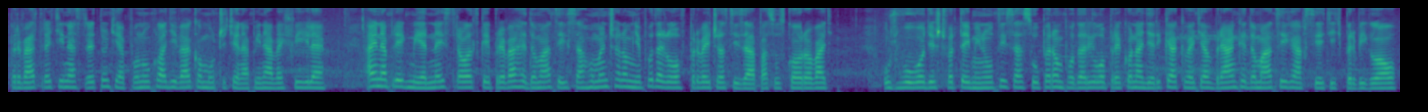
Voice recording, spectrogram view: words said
Prvá tretina stretnutia ponúkla divákom určite napínavé chvíle. Aj napriek miernej streleckej prevahe domácich sa Humenčanom nepodarilo v prvej časti zápasu skórovať. Už v úvode 4. minúty sa súperom podarilo prekonať Erika Kveťa v bránke domácich a vsietiť prvý gól.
